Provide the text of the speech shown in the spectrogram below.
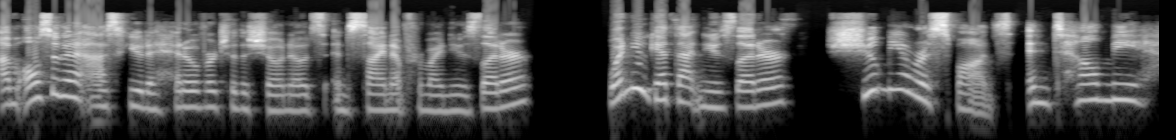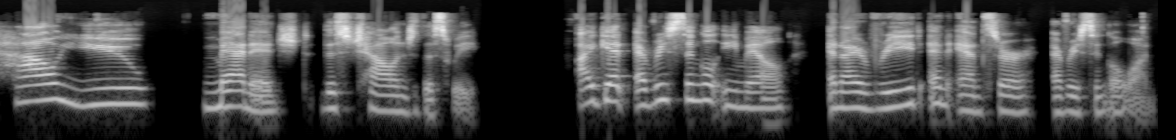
I'm also going to ask you to head over to the show notes and sign up for my newsletter. When you get that newsletter, shoot me a response and tell me how you managed this challenge this week. I get every single email and I read and answer every single one.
